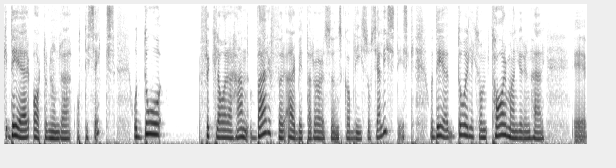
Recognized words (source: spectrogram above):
det är 1886. Och då förklarar han varför arbetarrörelsen ska bli socialistisk. Och det, då liksom tar man ju den här eh,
